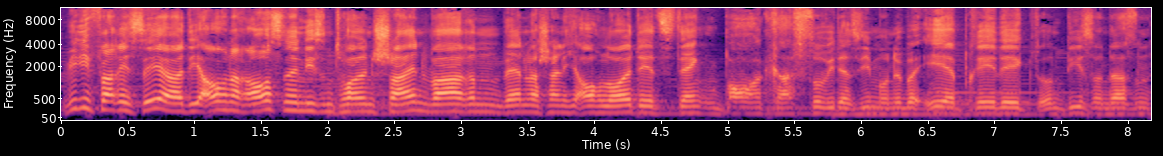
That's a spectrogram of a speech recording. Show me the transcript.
wie die Pharisäer, die auch nach außen in diesen tollen Schein waren, werden wahrscheinlich auch Leute jetzt denken, boah, krass, so wie der Simon über Ehe predigt und dies und das. Und,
